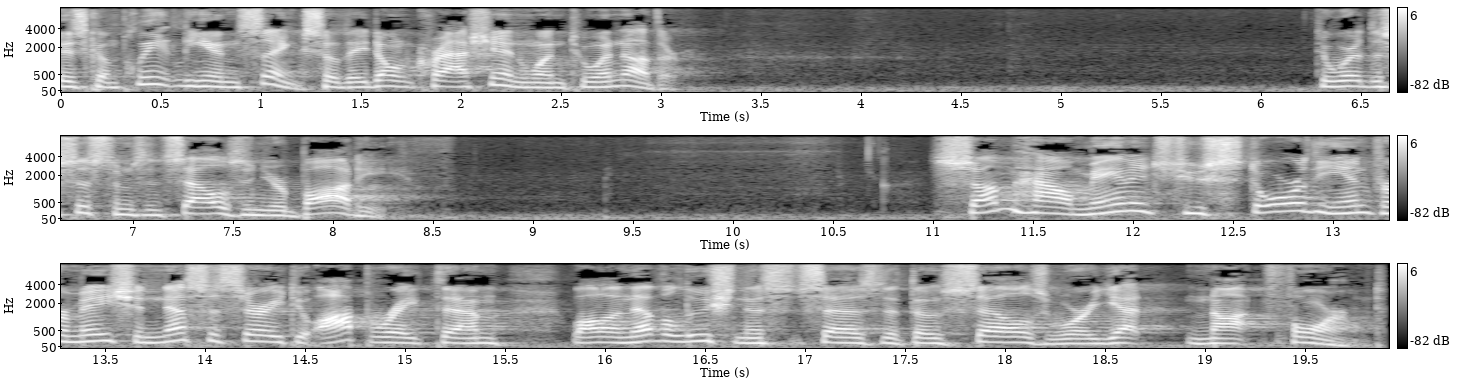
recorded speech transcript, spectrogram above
is completely in sync so they don't crash in one to another. To where the systems and cells in your body somehow manage to store the information necessary to operate them while an evolutionist says that those cells were yet not formed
